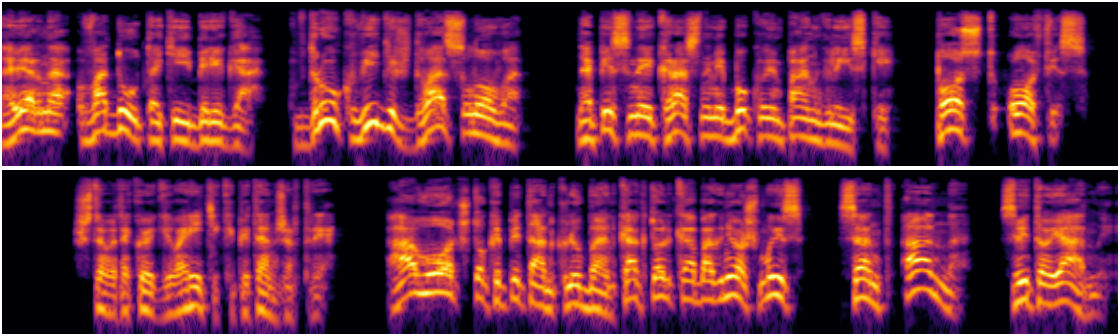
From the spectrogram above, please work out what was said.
Наверное, в аду такие берега. Вдруг видишь два слова, написанные красными буквами по-английски. «Пост-офис». Что вы такое говорите, капитан Жертре? А вот что, капитан Клюбен, как только обогнешь мыс Сент-Анна, Святой Анны,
